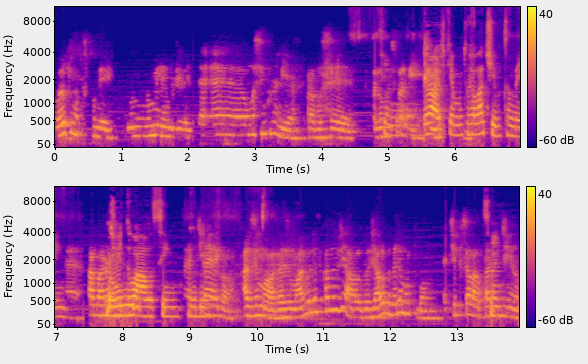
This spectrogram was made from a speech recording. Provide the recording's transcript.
Ou eu que me acostumei. Não, não me lembro direito. É, é uma sincronia pra você, pelo menos pra mim. Eu acho que é muito relativo também. Agora, o- Individual, assim, do é, livro. é igual. Asimov. Asimov eu li por causa do diálogo. O diálogo dele é muito bom. É tipo, sei lá, o Tarantino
